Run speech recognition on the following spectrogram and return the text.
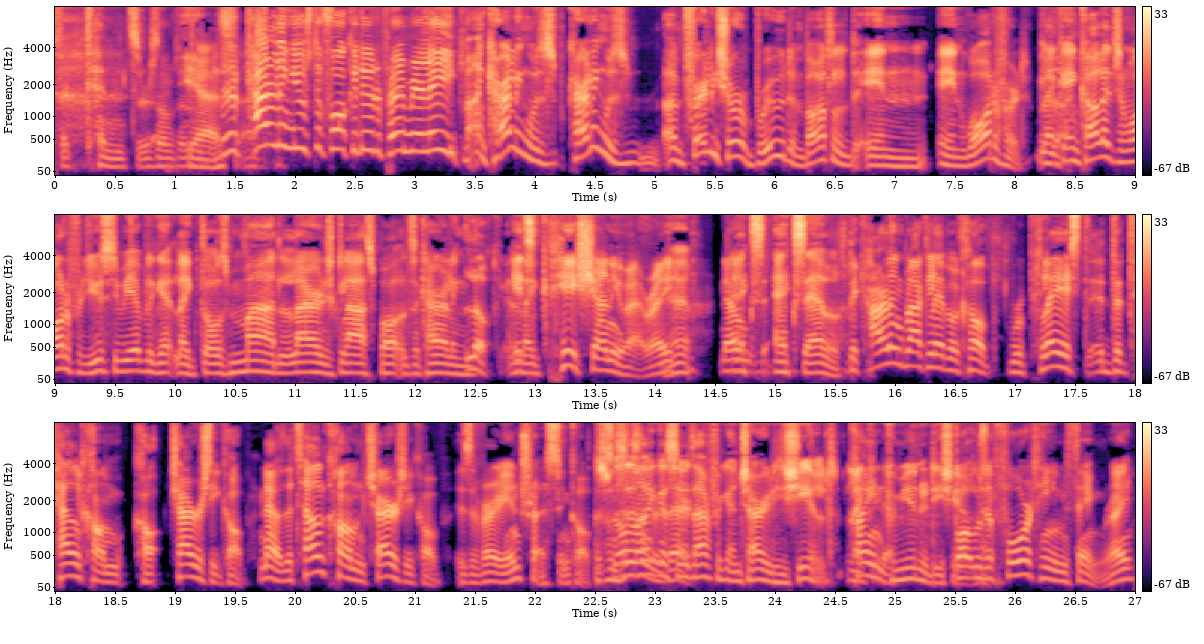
It's like Tennent's or something. Yes. The Carling used to fucking do the Premier League. Man, Carling was Carling was I'm fairly sure brewed and bottled in in Waterford. Like Ugh. in college in Waterford, you used to be able to get like those mad large glass bottles of Carling. Look, it's like pish anyway, right? yeah, Now, X, XL. the Carling Black Label Cup replaced the Telkom Cup, Charity Cup. Now, the Telkom Charity Cup is a very interesting cup. It's So no this is like a there. South African charity shield, like Kind of. community shield. But it was a four team thing, right?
